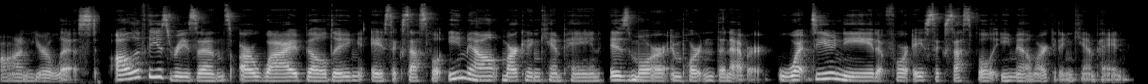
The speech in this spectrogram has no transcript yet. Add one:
on your list. All of these reasons are why building a successful email marketing campaign is more important than ever. What do you need for a successful email marketing campaign?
